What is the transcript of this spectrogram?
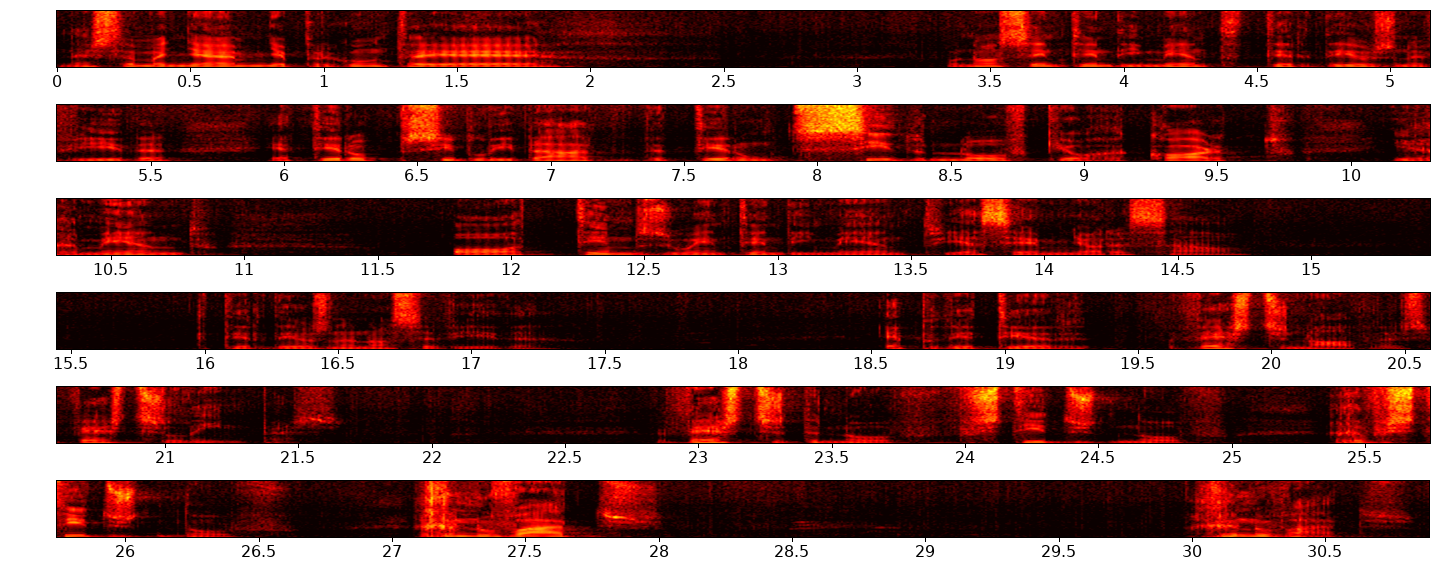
nesta manhã, a minha pergunta é: o nosso entendimento de ter Deus na vida é ter a possibilidade de ter um tecido novo que eu recorto e remendo, ou temos o entendimento, e essa é a minha oração, que ter Deus na nossa vida é poder ter vestes novas, vestes limpas, vestes de novo, vestidos de novo, revestidos de novo, renovados. Renovados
